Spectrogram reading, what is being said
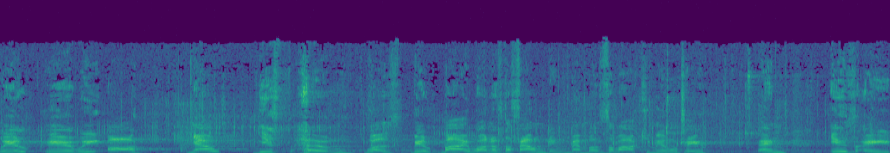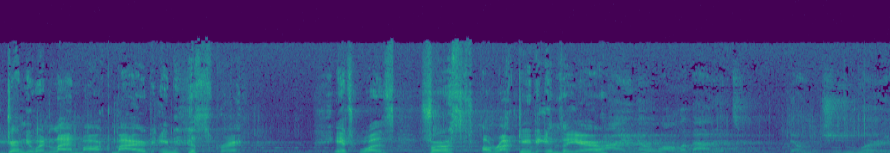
Well, here we are. Now, this home was built by one of the founding members of our community and is a genuine landmark mired in history. It was first erected in the year. I know all about it. Don't you worry.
